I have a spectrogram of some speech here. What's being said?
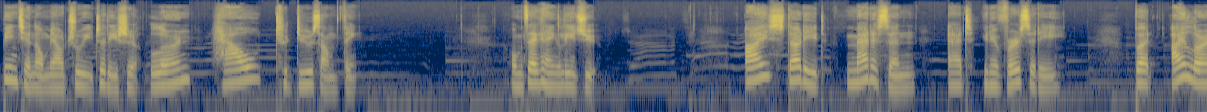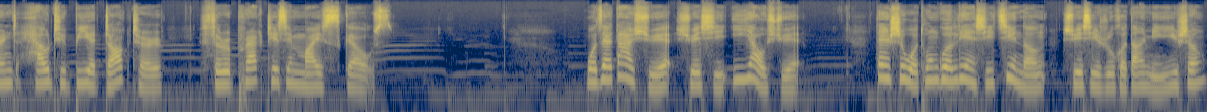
并且呢我们要注意这里是 learn how to do something。我们再看一个例句：I studied medicine at university, but I learned how to be a doctor through practicing my skills. 我在大学学习医药学，但是我通过练习技能学习如何当一名医生。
